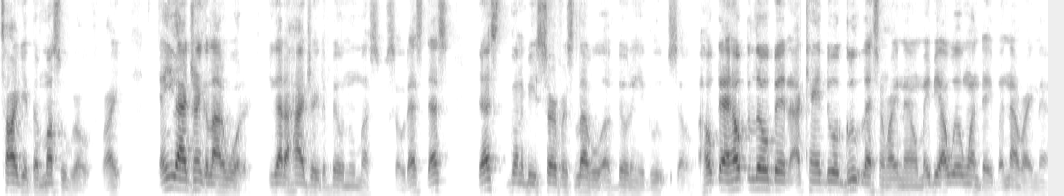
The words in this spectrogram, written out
target the muscle growth, right? And you got to drink a lot of water. You got to hydrate to build new muscles. So that's that's that's going to be surface level of building your glutes. So I hope that helped a little bit. I can't do a glute lesson right now. Maybe I will one day, but not right now.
